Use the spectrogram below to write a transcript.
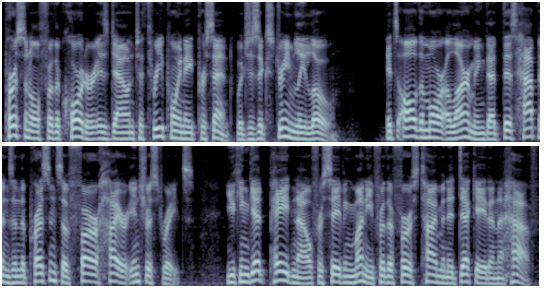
Personal for the quarter is down to 3.8%, which is extremely low. It's all the more alarming that this happens in the presence of far higher interest rates. You can get paid now for saving money for the first time in a decade and a half.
